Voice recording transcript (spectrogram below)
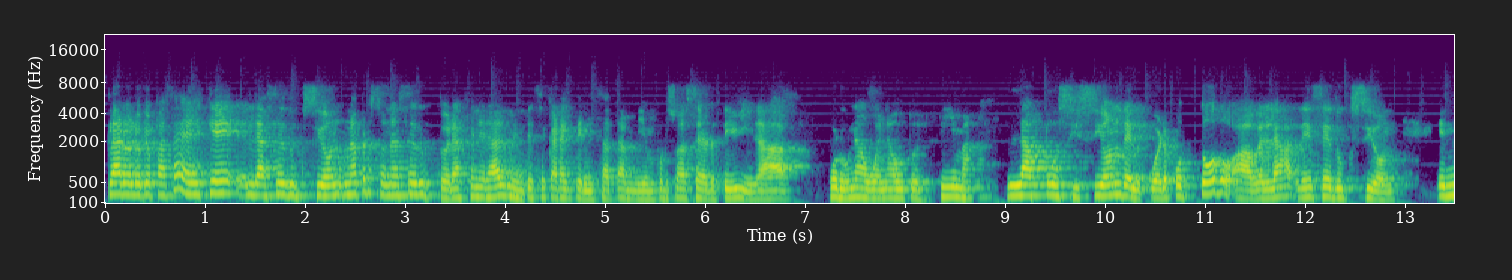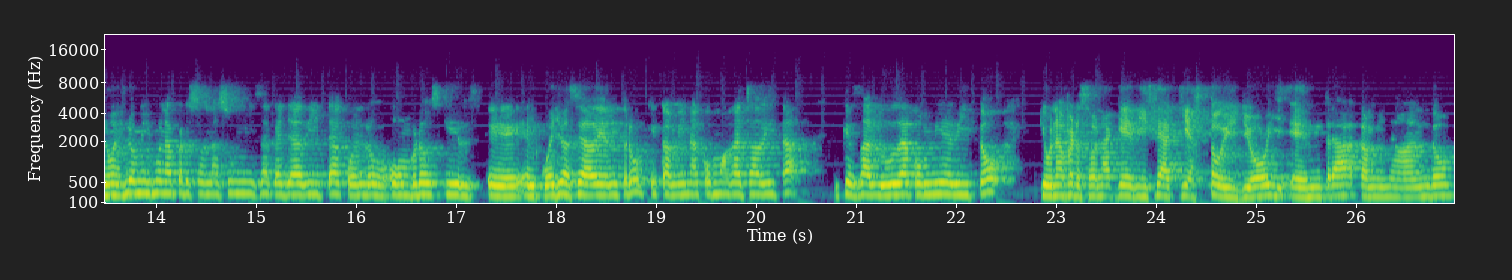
Claro, lo que pasa es que la seducción, una persona seductora generalmente se caracteriza también por su asertividad, por una buena autoestima, la posición del cuerpo, todo habla de seducción. Eh, no es lo mismo una persona sumisa, calladita, con los hombros y el, eh, el cuello hacia adentro, que camina como agachadita y que saluda con miedito, que una persona que dice aquí estoy yo y entra caminando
